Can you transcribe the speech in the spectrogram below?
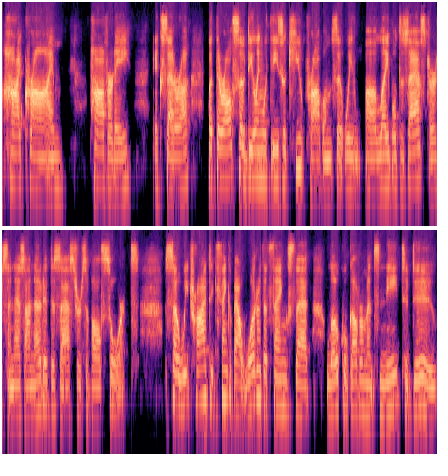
high crime, poverty, etc. But they're also dealing with these acute problems that we uh, label disasters, and as I noted, disasters of all sorts. So we tried to think about what are the things that local governments need to do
